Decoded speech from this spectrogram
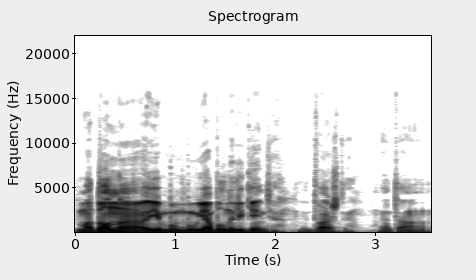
Мадонна, я был- я был на легенде дважды. Это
